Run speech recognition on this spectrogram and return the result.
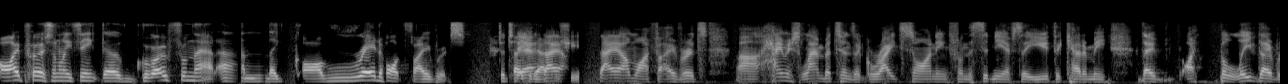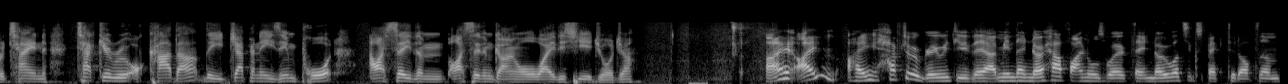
I personally think they'll grow from that, and they are red hot favourites to take yeah, it out this year. They are my favourites. Uh, Hamish Lamberton's a great signing from the Sydney FC Youth Academy. They've, I believe, they've retained Takeru Okada, the Japanese import. I see them. I see them going all the way this year, Georgia. I, I I have to agree with you there. I mean, they know how finals work. They know what's expected of them.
